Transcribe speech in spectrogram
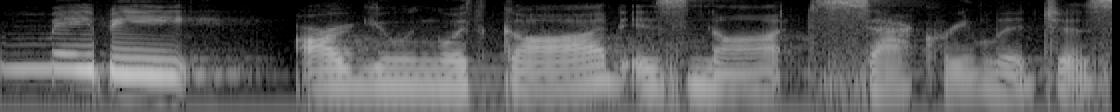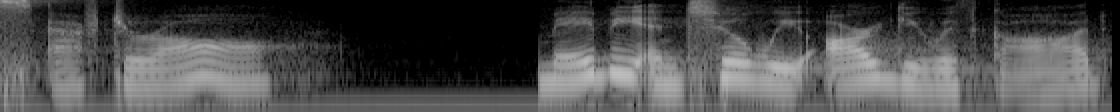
Maybe arguing with God is not sacrilegious after all. Maybe until we argue with God,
